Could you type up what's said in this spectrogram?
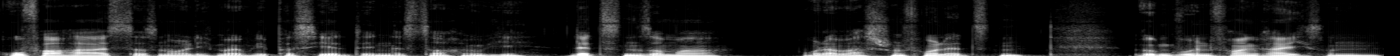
OVH ist das neulich mal irgendwie passiert. Denen ist doch irgendwie letzten Sommer, oder war es schon vorletzten, irgendwo in Frankreich so ein,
